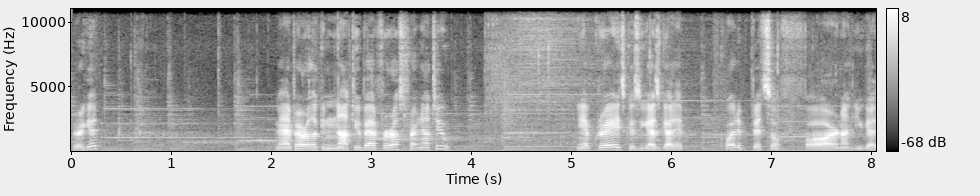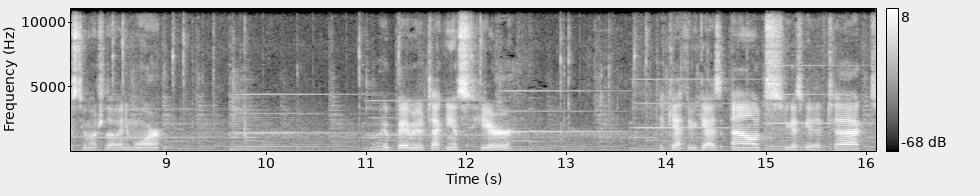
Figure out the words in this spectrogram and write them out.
Very good. Manpower looking not too bad for us right now, too. Any upgrades? Because you guys got hit quite a bit so far. Not you guys too much, though, anymore. Look at Batman attacking us here. Take half you guys out. You guys get attacked.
